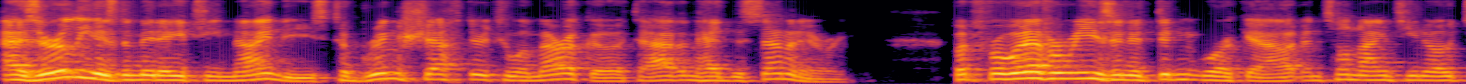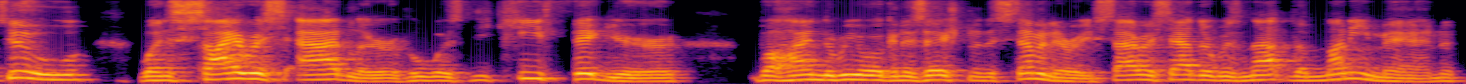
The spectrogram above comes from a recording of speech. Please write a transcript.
as early as the mid 1890s to bring Schechter to America to have him head the seminary. But for whatever reason, it didn't work out until 1902 when Cyrus Adler, who was the key figure behind the reorganization of the seminary, Cyrus Adler was not the money man.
